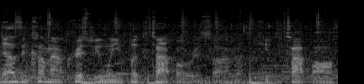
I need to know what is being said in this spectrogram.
doesn't come out crispy when you put the top over it. So I'm gonna keep the top off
